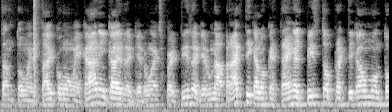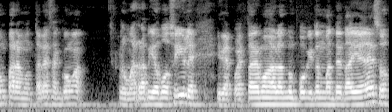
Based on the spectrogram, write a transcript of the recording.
tanto mental como mecánica y requiere un expertise, requiere una práctica. Los que están en el pisto practican un montón para montar esas gomas lo más rápido posible y después estaremos hablando un poquito en más detalle de eso.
